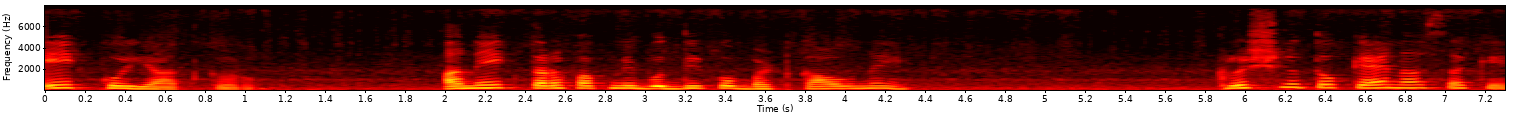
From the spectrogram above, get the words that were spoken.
एक को याद करो। अनेक तरफ़ अपनी बुद्धि को भटकाओ नहीं। कृष्ण तो कह ना सके,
